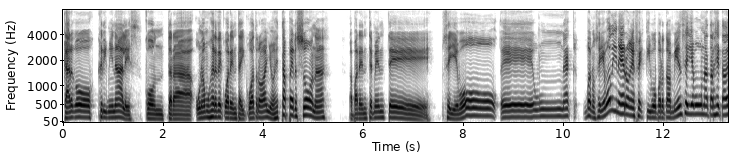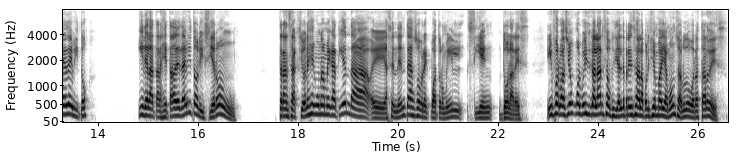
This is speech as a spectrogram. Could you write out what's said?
cargos criminales contra una mujer de 44 años. Esta persona aparentemente se llevó eh, una, bueno, se llevó dinero en efectivo, pero también se llevó una tarjeta de débito y de la tarjeta de débito le hicieron transacciones en una megatienda eh, ascendentes a sobre 4.100 dólares. Información con Luis Galarza, oficial de prensa de la policía en Bayamón. Saludos, buenas tardes.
